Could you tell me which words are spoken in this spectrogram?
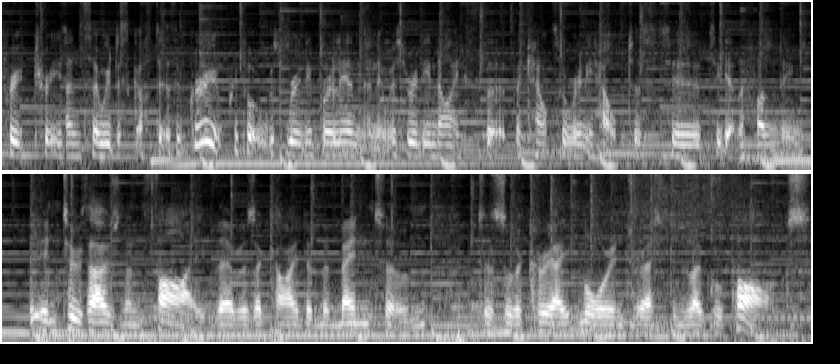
fruit trees and so we discussed it as a group. We thought it was really brilliant and it was really nice that the council really helped us to, to get the funding. In 2005 there was a kind of momentum to sort of create more interest in local parks.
